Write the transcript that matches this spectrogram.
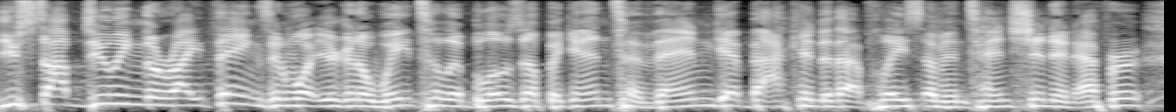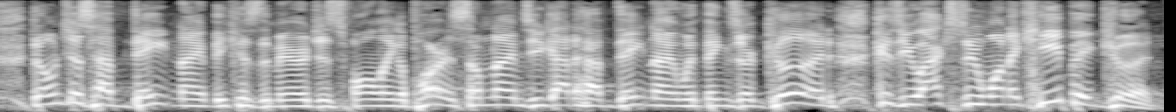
you stop doing the right things and what you're gonna wait till it blows up again to then get back into that place of intention and effort. Don't just have date night because the marriage is falling apart. Sometimes you gotta have date night when things are good because you actually wanna keep it good.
